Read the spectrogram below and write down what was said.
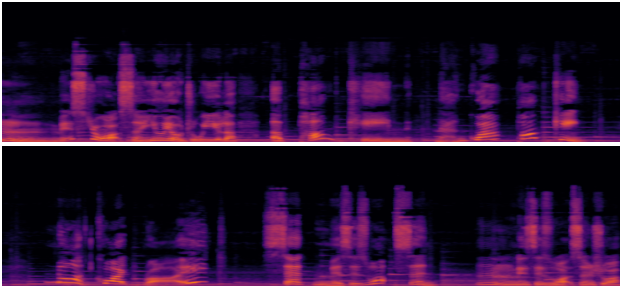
嗯，Mr. Watson 又有主意了，a pumpkin，南瓜，pumpkin。Not quite right, said Mrs. Watson. 嗯，Mrs. Watson 说，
